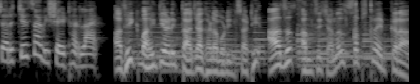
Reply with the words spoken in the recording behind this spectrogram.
चर्चेचा विषय ठरलाय. अधिक माहिती आणि ताज्या घडामोडींसाठी आजच आमचे चॅनल सबस्क्राईब करा.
